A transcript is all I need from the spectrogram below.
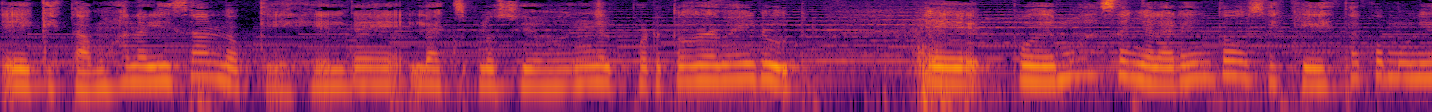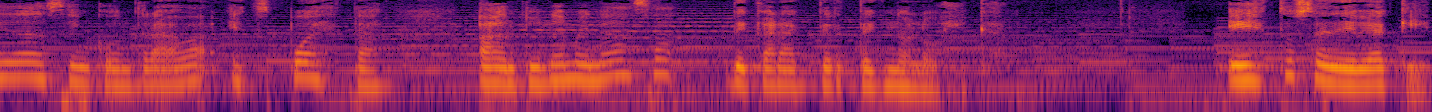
eh, que estamos analizando, que es el de la explosión en el puerto de Beirut, eh, podemos señalar entonces que esta comunidad se encontraba expuesta ante una amenaza de carácter tecnológica. Esto se debe a que,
